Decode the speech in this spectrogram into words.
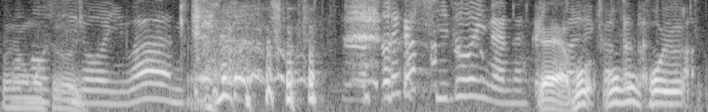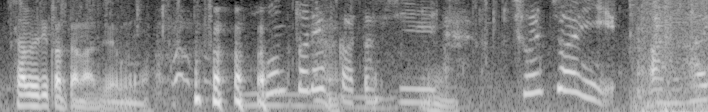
当に面面白いわみたいな。なんかひどいななんかいやいや僕僕こういう喋り方なんでも本当ですか？う、私、うんちょいちょいあの拝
